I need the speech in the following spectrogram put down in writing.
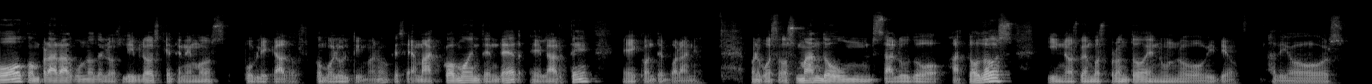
o comprar alguno de los libros que tenemos publicados, como el último, que se llama Cómo entender el arte contemporáneo. Bueno, pues os mando un saludo a todos y nos vemos pronto en un nuevo vídeo. Adiós.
